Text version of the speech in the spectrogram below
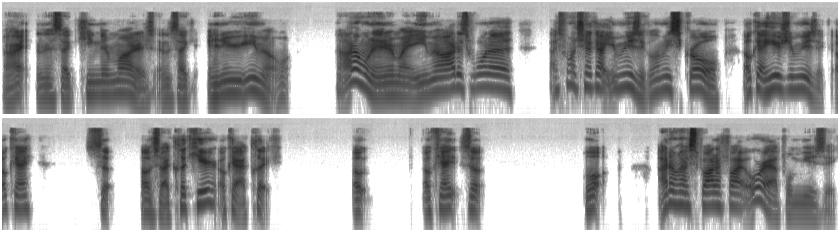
All right. And it's like King Dermarcus. And it's like enter your email. I don't want to enter my email. I just want to I just want to check out your music. Let me scroll. Okay, here's your music. Okay. So oh, so I click here. Okay, I click. Oh, okay. So well, I don't have Spotify or Apple Music.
